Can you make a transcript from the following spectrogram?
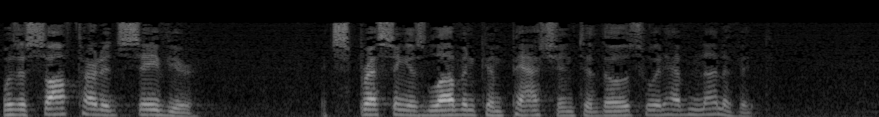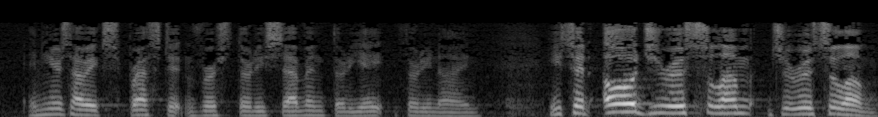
was a soft hearted Savior, expressing his love and compassion to those who would have none of it. And here's how he expressed it in verse 37, 38, 39. He said, O Jerusalem, Jerusalem,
